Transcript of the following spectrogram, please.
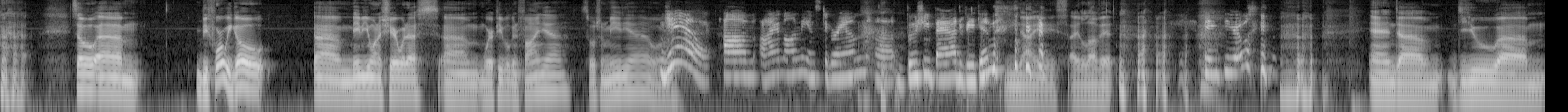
so, um, before we go, um, maybe you want to share with us um, where people can find you, social media, or yeah. Um, I'm on the Instagram, uh, bougie bad vegan. nice, I love it. Thank you. and um, do you um,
